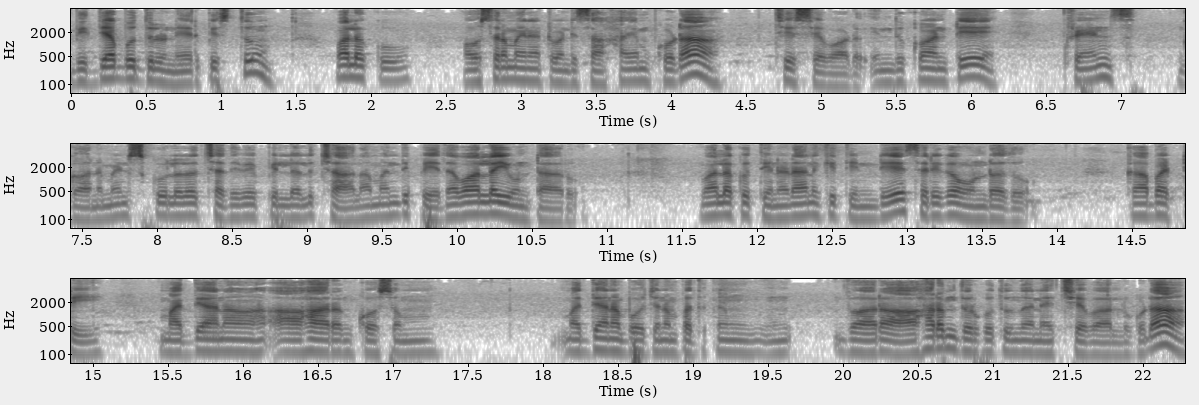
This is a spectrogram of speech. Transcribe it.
విద్యాబుద్ధులు నేర్పిస్తూ వాళ్ళకు అవసరమైనటువంటి సహాయం కూడా చేసేవాడు. ఎందుకు అంటే ఫ్రెండ్స్ గవర్నమెంట్ స్కూళ్ళలో చదివే పిల్లలు చాలామంది పేదవాళ్ళై ఉంటారు. వాళ్ళకు తినడానికి తిండే సరిగా ఉండదు. కాబట్టి మధ్యాహ్న ఆహారం కోసం మధ్యాహ్న భోజనం పథకం ద్వారా ఆహారం దొరుకుతుందని వచ్చే వాళ్ళు కూడా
